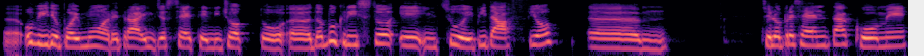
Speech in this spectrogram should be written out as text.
Uh, Ovidio poi muore tra il 17 e il 18 uh, d.C. e il suo epitaffio uh, ce lo presenta come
